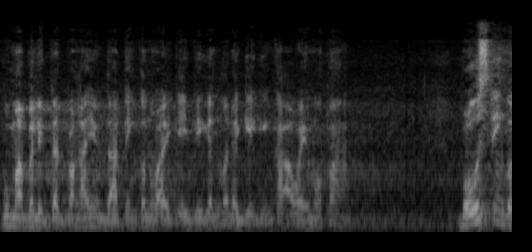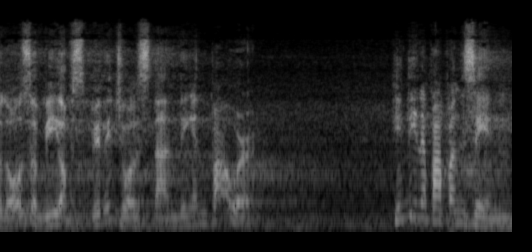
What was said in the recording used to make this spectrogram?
bumabaligtad pa nga yung dating kunwari kaibigan mo, nagiging kaaway mo pa. Boasting could also be of spiritual standing and power. Hindi napapansin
